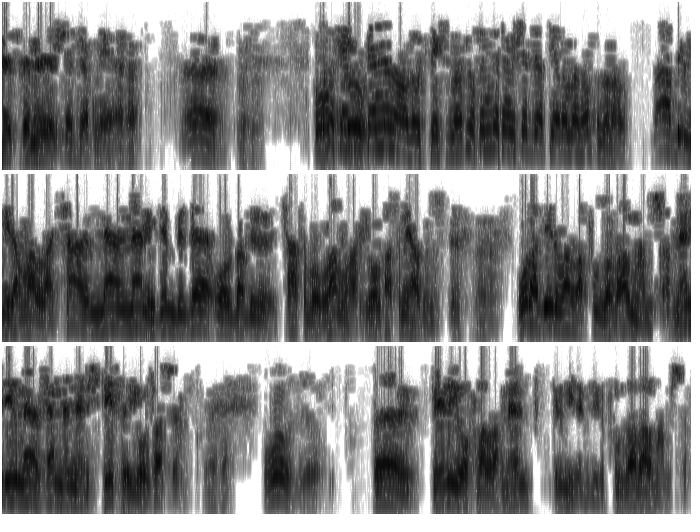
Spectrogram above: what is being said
nə istəməyir. şey yapmaya. Aha. Hı. O da Otçu, seni senden aldı o 500 manat yoksa millete o şey yaptığı adamların hamısından aldı. Daha bilmirəm valla. Mən, mən idim, bir də orada bir kasıb oğlan var, yoldaşını yazmışdı. Hı hı. O da deyir, valla pul da almamışam. Hə, sən mənlə istəyirsən yoldaşın. Hı hı. O e, dedi yox valla mən bilmirəm dedi pul zad almamışam.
